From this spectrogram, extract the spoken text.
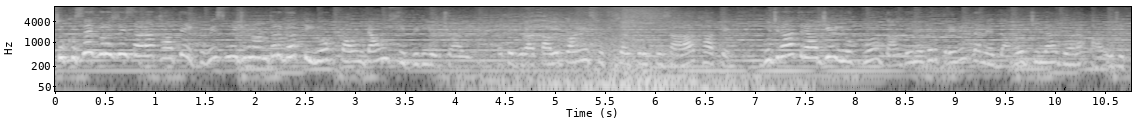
સુખસે કૃષિ શાળા ખાતે એકવીસમી જૂન અંતર્ગત યોગ કાઉન્ટડાઉન શિબિર યોજાઈ. ફતેપુરા તાલુકાની સુખસર કૃષિ શાળા ખાતે ગુજરાત રાજ્ય યોગ બોર્ડ ગાંધીનગર પ્રેરિત અને દાહોદ જિલ્લા દ્વારા આયોજિત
